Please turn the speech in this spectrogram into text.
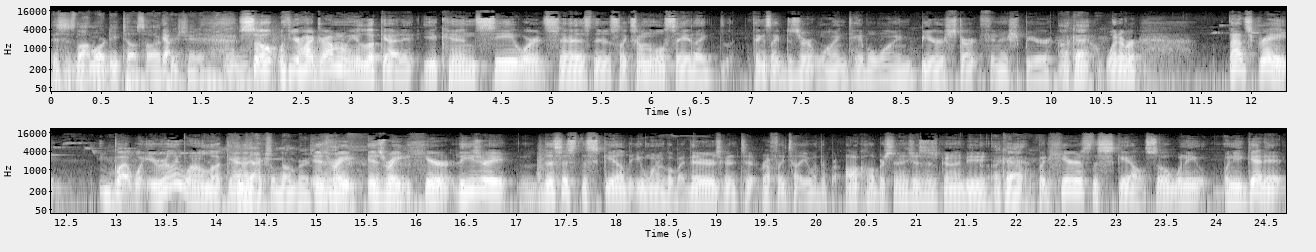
this is a lot more detail, so I appreciate it. So with your hydrometer, when you look at it, you can see where it says there's like some of them will say like things like dessert wine, table wine, beer, start, finish beer, Okay. whatever. That's great, but what you really want to look at The actual numbers. is right is right here. These are this is the scale that you want to go by. There's going to roughly tell you what the alcohol percentages is going to be. Okay. But here's the scale. So when you when you get it,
